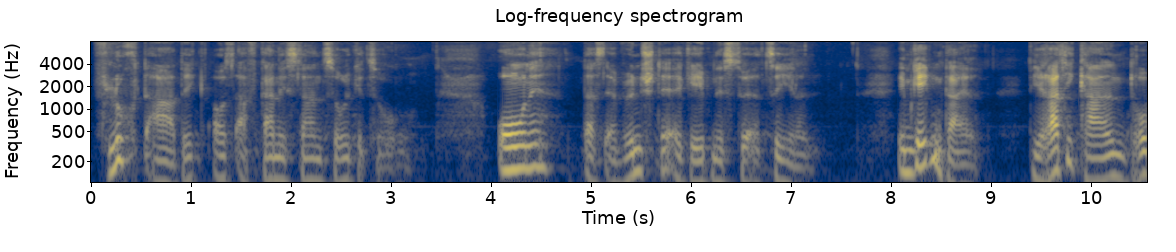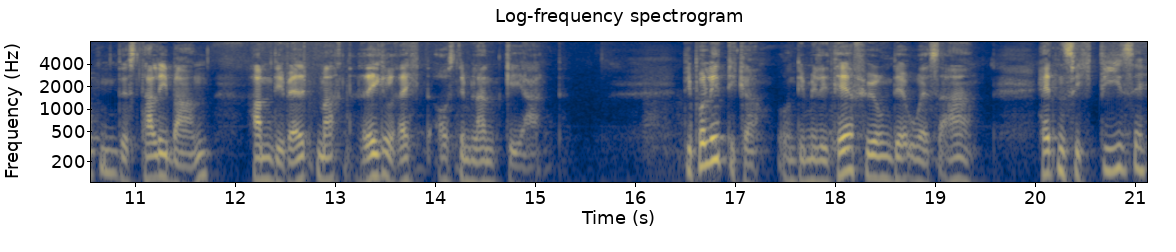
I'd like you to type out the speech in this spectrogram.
fluchtartig aus Afghanistan zurückgezogen, ohne das erwünschte Ergebnis zu erzielen. Im Gegenteil, die radikalen Truppen des Taliban haben die Weltmacht regelrecht aus dem Land gejagt. Die Politiker und die Militärführung der USA hätten sich diese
